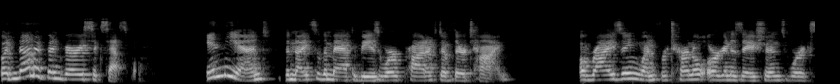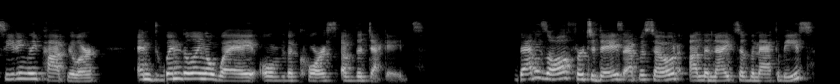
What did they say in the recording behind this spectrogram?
but none have been very successful. In the end, the Knights of the Maccabees were a product of their time, arising when fraternal organizations were exceedingly popular and dwindling away over the course of the decades. That is all for today's episode on the Knights of the Maccabees.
